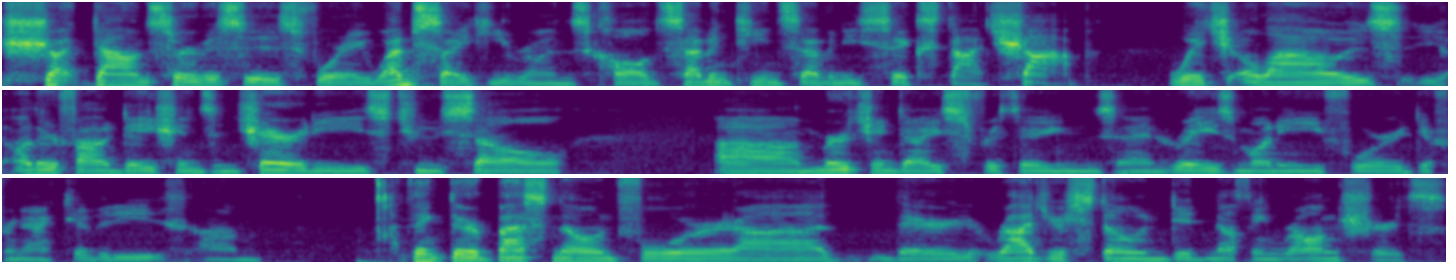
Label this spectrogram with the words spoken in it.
shut down services for a website he runs called 1776.shop, which allows other foundations and charities to sell uh, merchandise for things and raise money for different activities. Um, I think they're best known for uh, their Roger Stone did nothing wrong shirts.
